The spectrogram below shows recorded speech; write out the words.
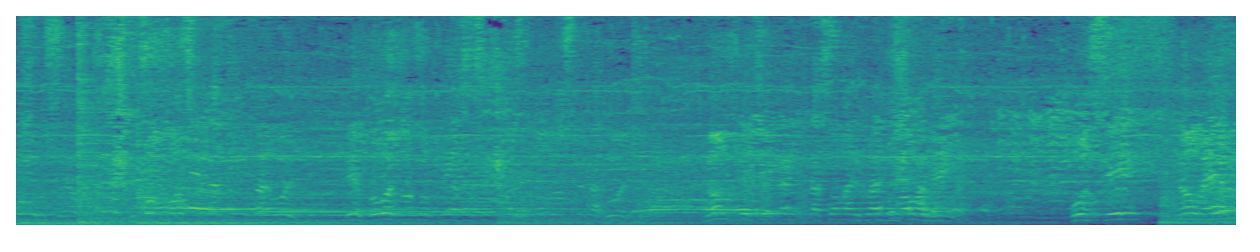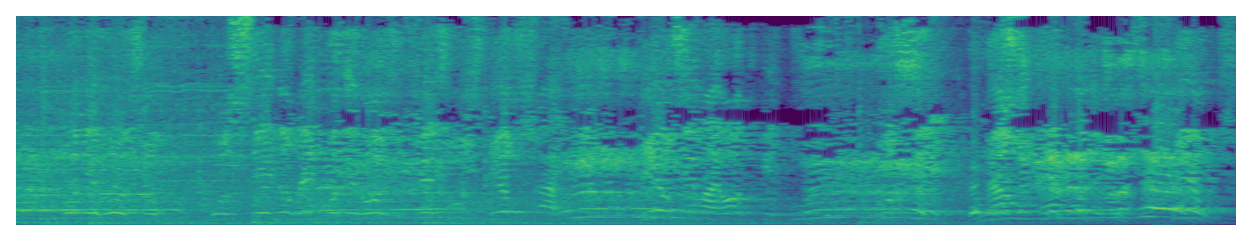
como no céu. O pão nosso cada dia nos dá hoje. Perdoa as nossas ofensas, assim como nós perdoamos nossos pecadores. Não nos deixe cair em tentação, mas livrai do mal. Amém. Você não é poderoso. Você não é poderoso. Jesus, Deus está aqui. Deus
